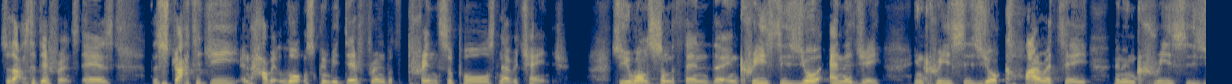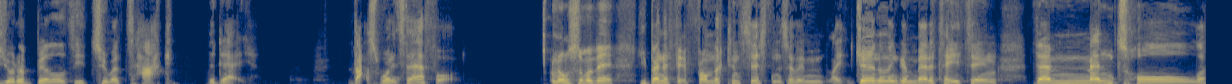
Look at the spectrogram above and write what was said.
So that's the difference is the strategy and how it looks can be different, but the principles never change. So you want something that increases your energy, increases your clarity, and increases your ability to attack the day. That's what it's there for you know, some of it you benefit from the consistency, of it, like journaling and meditating. They're mental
